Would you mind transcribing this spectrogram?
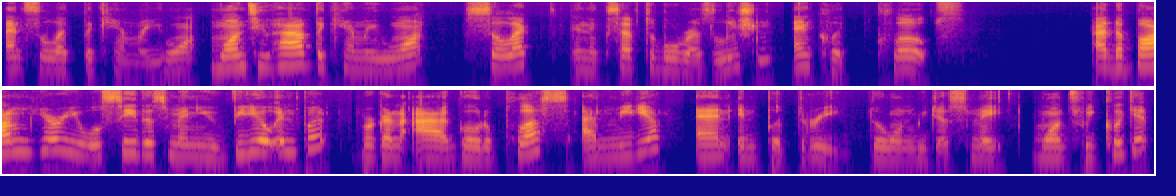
and select the camera you want. Once you have the camera you want, select an acceptable resolution, and click Close. At the bottom here, you will see this menu video input. We're going to add, go to plus, add media, and input 3, the one we just made. Once we click it,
